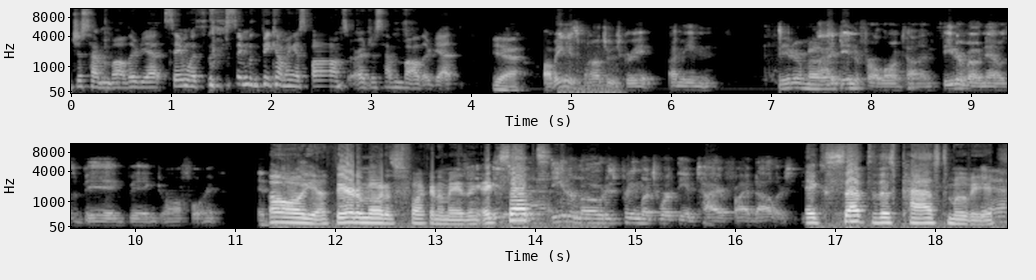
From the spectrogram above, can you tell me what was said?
just haven't bothered yet. Same with same with becoming a sponsor. I just haven't bothered yet. Yeah. Oh, being a sponsor is great. I mean, Theater mode. I did it for a long time. Theater mode now is a big, big draw for it. it's- Oh yeah, theater mode is fucking amazing. Except theater mode is pretty much worth the entire five dollars. except this past movie, Yeah.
